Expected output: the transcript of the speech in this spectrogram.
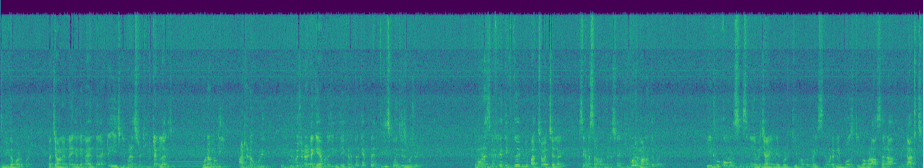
দীপিকা পাড়ুকোন বা জওয়ানের নায়িকাকে নয়নতারা। একটা এজ ডিফারেন্সটা ঠিকঠাক লাগছে। মোটামুটি আঠেরো কুড়ি কুড়ি বছরের একটা গ্যাপ রয়েছে, কিন্তু এখানে তো গ্যাপ প্রায় তিরিশ পঁয়ত্রিশ বছরে এবং রশ্মিকাকে দেখতেও এমনি বাচ্চা বাচ্চা লাগে। সেখানে সালমান খানের সঙ্গে কী করে মানাতে পারে? এইটুকু কমন সেন্স নেই আমি জানি না এরপর কী হবে। আমি সিনেমাটা নিয়ে পজিটিভ আমার আশা রাখছি।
